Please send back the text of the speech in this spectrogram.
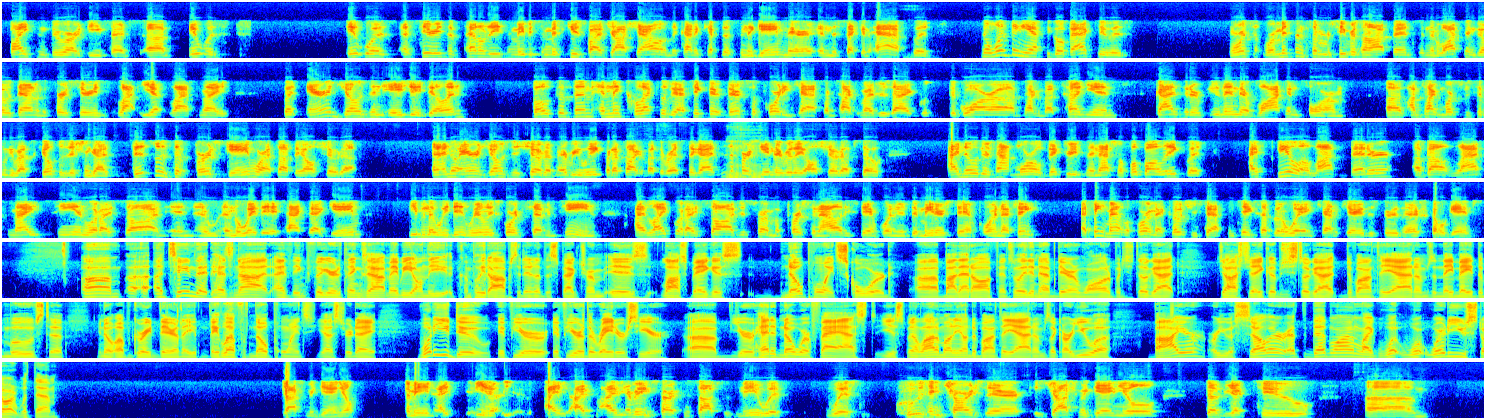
slicing through our defense. Uh, it was it was a series of penalties and maybe some miscues by Josh Allen that kind of kept us in the game there in the second half. But know, one thing you have to go back to is we're, we're missing some receivers on offense, and then Watson goes down in the first series last night. But Aaron Jones and AJ Dillon, both of them, and then collectively, I think they're, they're supporting cast. I'm talking about Josiah Deguara. I'm talking about Tonyan, guys that are in there blocking for him. Uh, I'm talking more specifically about skill position guys. This was the first game where I thought they all showed up. And I know Aaron Jones has showed up every week, but I'm talking about the rest of the guys. This is the mm-hmm. first game they really all showed up. So I know there's not moral victories in the National Football League, but I feel a lot better about last night seeing what I saw and, and, and the way they attacked that game. Even though we didn't, we only scored 17. I like what I saw just from a personality standpoint and a demeanor standpoint. I think I think Matt LaFleur and that coaching staff can take something away and kind of carry this through the next couple games. Um, a, a, team that has not, I think, figured things out, maybe on the complete opposite end of the spectrum, is Las Vegas. No points scored uh, by that offense. Really didn't have Darren Waller, but you still got Josh Jacobs. You still got Davante Adams, and they made the moves to, you know, upgrade there. They they left with no points yesterday. What do you do if you're if you're the Raiders here? Uh, you're headed nowhere fast. You spent a lot of money on Davante Adams. Like, are you a buyer? Are you a seller at the deadline? Like, what, what where do you start with them? Josh McDaniel. I mean, I you know, I, I, I everything starts and stops with me with with who's in charge there. Is Josh McDaniel subject to um,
